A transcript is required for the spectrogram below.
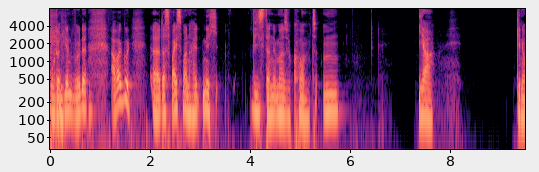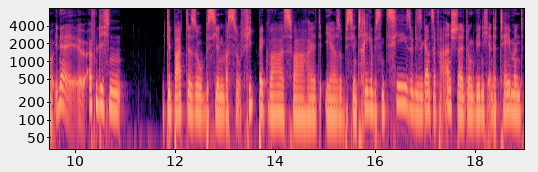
moderieren würde. Aber gut, äh, das weiß man halt nicht wie es dann immer so kommt. Hm. Ja. Genau, in der äh, öffentlichen Debatte so ein bisschen, was so Feedback war, es war halt eher so ein bisschen träge, ein bisschen zäh, so diese ganze Veranstaltung, wenig Entertainment.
